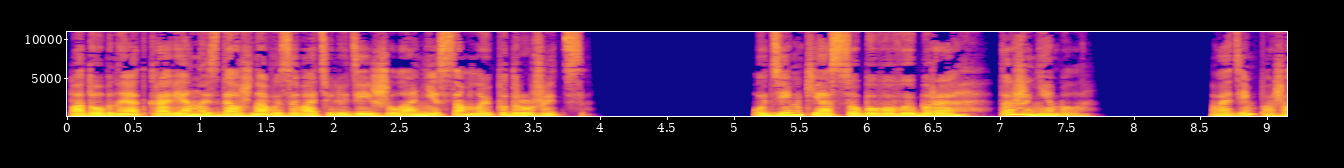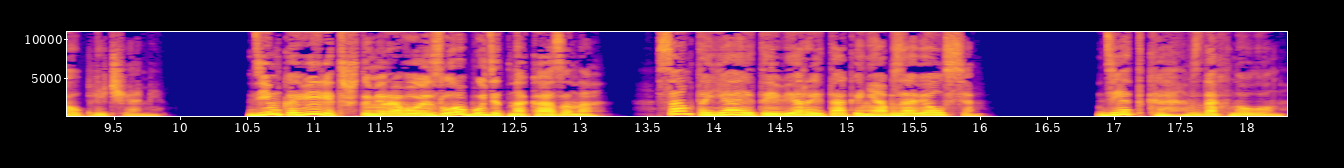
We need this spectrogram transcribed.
Подобная откровенность должна вызывать у людей желание со мной подружиться. У Димки особого выбора тоже не было. Вадим пожал плечами. Димка верит, что мировое зло будет наказано. Сам-то я этой верой так и не обзавелся. «Детка», — вздохнул он,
